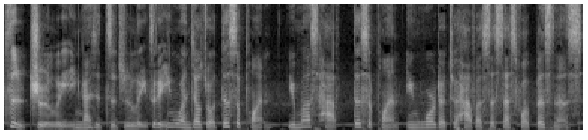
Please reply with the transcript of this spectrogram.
自制力，应该是自制力。这个英文叫做 discipline。You must have discipline in order to have a successful business.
